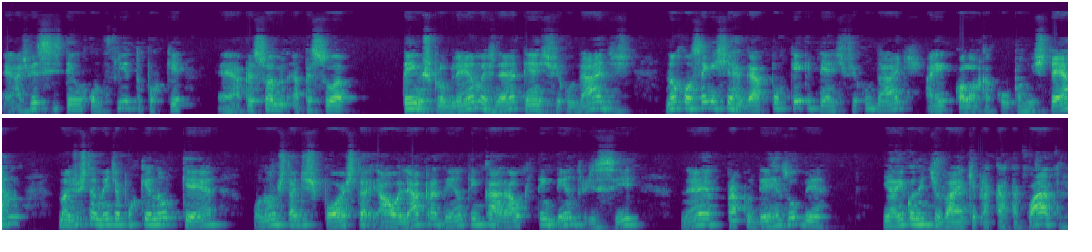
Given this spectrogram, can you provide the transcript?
É, às vezes tem um conflito porque é, a pessoa a pessoa tem os problemas, né? Tem as dificuldades não consegue enxergar por que, que tem as dificuldades, aí coloca a culpa no externo, mas justamente é porque não quer ou não está disposta a olhar para dentro e encarar o que tem dentro de si, né, para poder resolver. E aí quando a gente vai aqui para a carta 4,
